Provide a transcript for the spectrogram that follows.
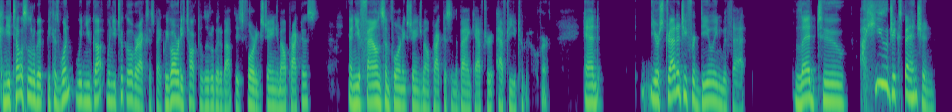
can you tell us a little bit because when when you got when you took over Access Bank, we've already talked a little bit about this foreign exchange malpractice, and you found some foreign exchange malpractice in the bank after after you took it over, and your strategy for dealing with that led to a huge expansion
